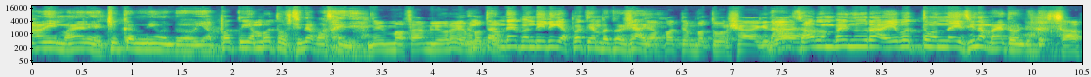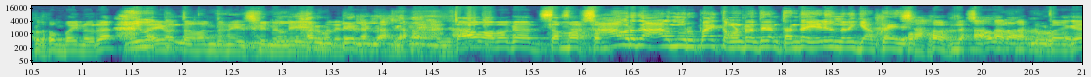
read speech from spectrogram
ನಾನು ಈ ಮನೆಯಲ್ಲಿ ಹೆಚ್ಚು ಕಮ್ಮಿ ಒಂದು ಎಪ್ಪತ್ತು ಎಂಬತ್ತು ವರ್ಷದಿಂದ ವಾಸ ಇದೆ ನಿಮ್ಮ ಫ್ಯಾಮಿಲಿಯವರು ನಮ್ಮ ಎಂಬತ್ತು ತಂದೆ ಬಂದು ಇಲ್ಲಿಗೆ ಎಪ್ಪತ್ತು ಎಂಬತ್ತು ವರ್ಷ ಆಗಿದೆ. ಎಪ್ಪತ್ತೆಂಬತ್ತು ವರ್ಷ ಆಗಿದೆ. ಸಾವಿರದ ಒಂಬೈನೂರ ಐವತ್ತು ಇಸಿನ ಮನೆ ತಗೊಂಡಿದ್ದು. ಸಾವಿರದ ಒಂಬೈನೂರ. ಐವತ್ತ ಒಂದನೇ ಇಸ್ವಿನಲ್ಲಿ ತಾವು ಅವಾಗ ತಮ್ಮ ಸಾವಿರದ ಆರುನೂರು ರೂಪಾಯಿ ತಗೊಂಡ್ರಂತೆ ನಮ್ಮ ತಂದೆ ಹೇಳಿದ್ರು ನನಗೆ ಜ್ಞಾಪಕ ಇದೆ. ಸಾವಿರದ ಆರುನೂರು ರೂಪಾಯಿಗೆ.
